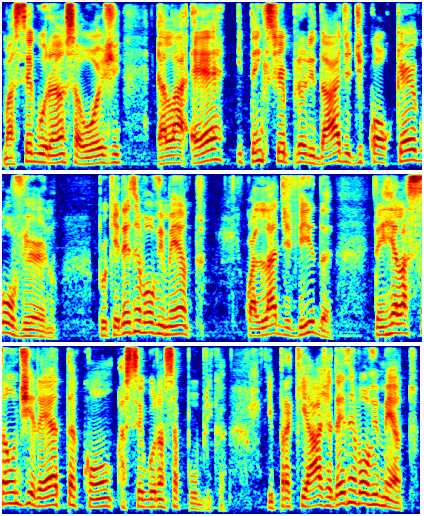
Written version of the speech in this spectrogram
mas segurança hoje, ela é e tem que ser prioridade de qualquer governo, porque desenvolvimento, qualidade de vida tem relação direta com a segurança pública. E para que haja desenvolvimento,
